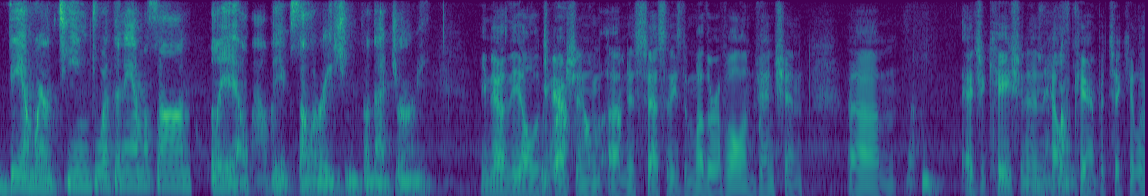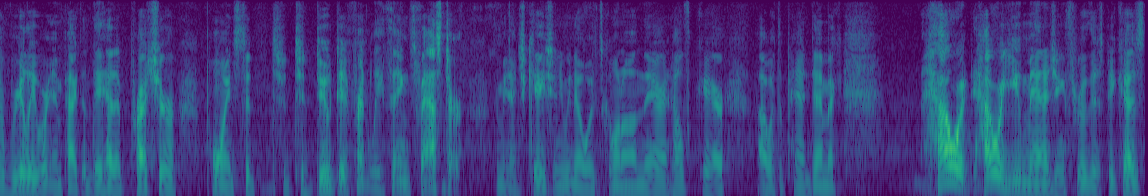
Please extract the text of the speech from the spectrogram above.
VMware teamed with an Amazon really allow the acceleration for that journey. You know the old expression, uh, necessity is the mother of all invention. Um, education and healthcare in particular really were impacted. They had a pressure points to, to, to do differently things faster. I mean, education, we know what's going on there in healthcare uh, with the pandemic. How are, how are you managing through this? Because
